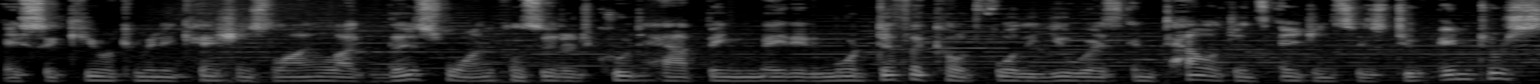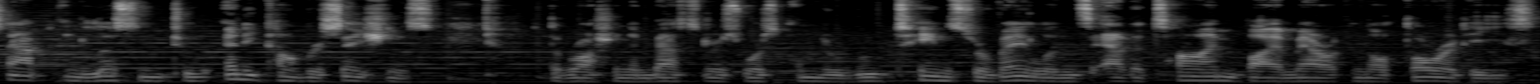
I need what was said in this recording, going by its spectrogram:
A secure communications line like this one considered could have been made it more difficult for the US intelligence agencies to intercept and listen to any conversations. The Russian ambassador was under routine surveillance at the time by American authorities.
